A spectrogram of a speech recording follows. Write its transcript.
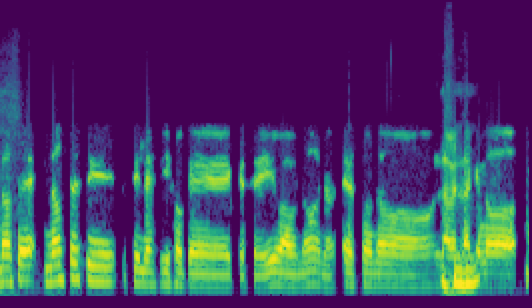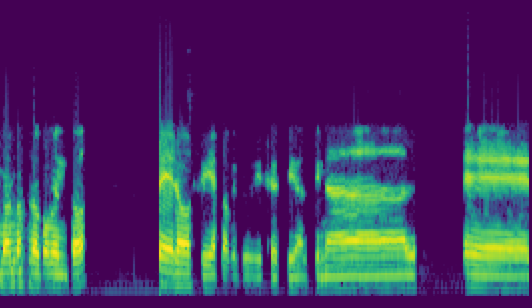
No sé, no sé si, si les dijo que, que se iba o no, Eso no, la verdad que no, no nos lo comentó. Pero sí es lo que tú dices, tío. Al final eh,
